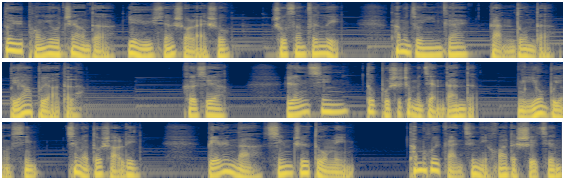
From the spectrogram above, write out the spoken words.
对于朋友这样的业余选手来说，出三分力，他们就应该感动的不要不要的了。可惜啊，人心都不是这么简单的。你用不用心，尽了多少力，别人呢心知肚明，他们会感激你花的时间。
